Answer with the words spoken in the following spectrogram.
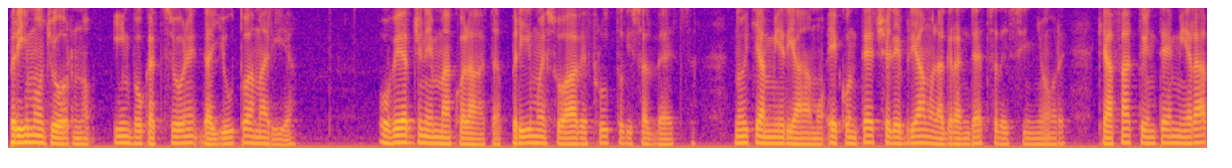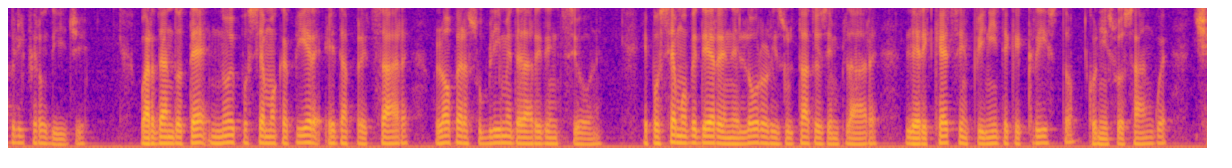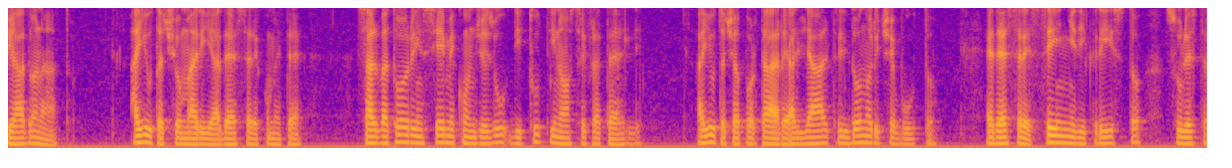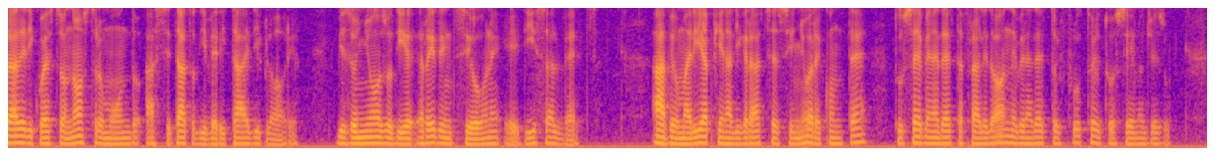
Primo giorno. Invocazione d'aiuto a Maria. O Vergine Immacolata, primo e soave frutto di salvezza, noi ti ammiriamo e con te celebriamo la grandezza del Signore, che ha fatto in te mirabili prodigi. Guardando te noi possiamo capire ed apprezzare l'opera sublime della redenzione e possiamo vedere nel loro risultato esemplare le ricchezze infinite che Cristo, con il suo sangue, ci ha donato. Aiutaci, o oh Maria, ad essere come te, Salvatore insieme con Gesù di tutti i nostri fratelli. Aiutaci a portare agli altri il dono ricevuto ed essere segni di Cristo sulle strade di questo nostro mondo assetato di verità e di gloria, bisognoso di redenzione e di salvezza. Ave o Maria, piena di grazia, il Signore è con te, tu sei benedetta fra le donne, benedetto il frutto del tuo seno, Gesù.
